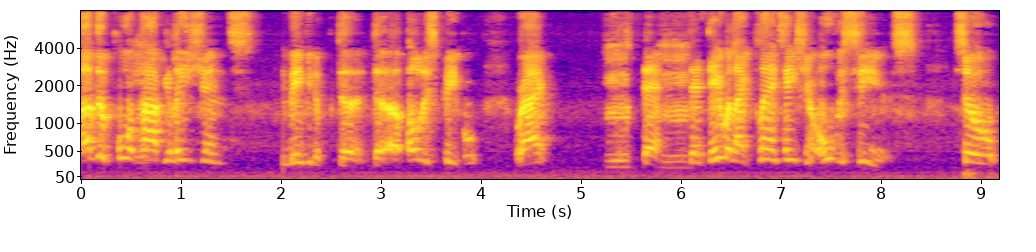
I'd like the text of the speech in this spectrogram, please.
other poor populations, maybe the the, the Polish people, right? That that they were like plantation overseers. So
